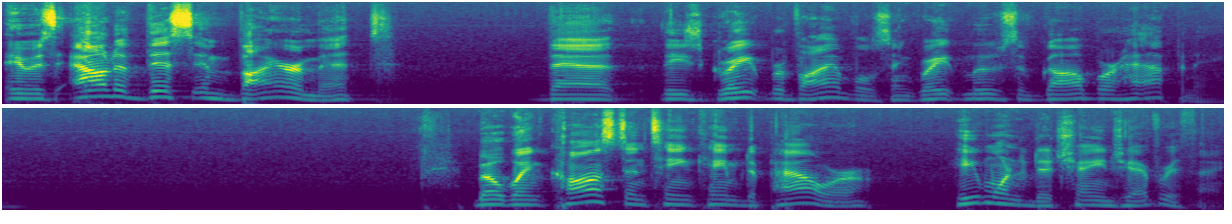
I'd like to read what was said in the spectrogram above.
it was out of this environment that these great revivals and great moves of God were happening. But when Constantine came to power, he wanted to change everything.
